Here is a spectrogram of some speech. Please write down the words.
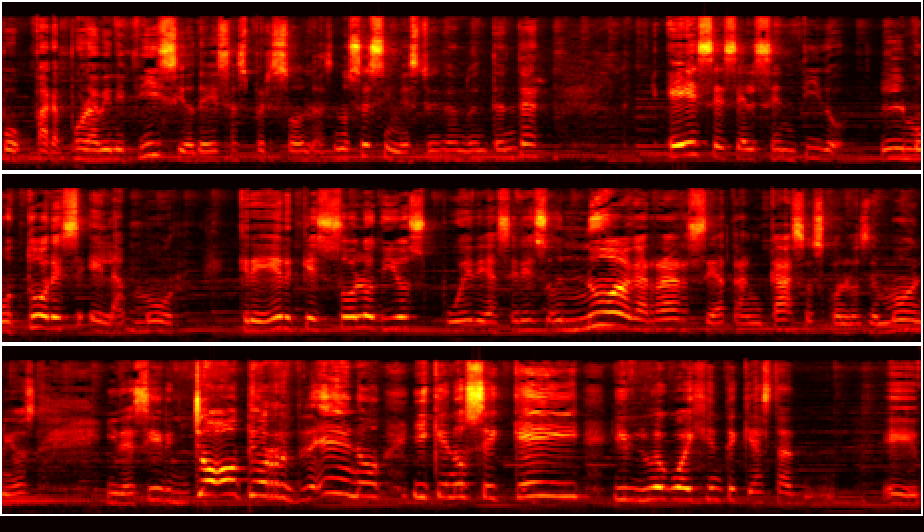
por, para, por beneficio de esas personas. No sé si me estoy dando a entender. Ese es el sentido. El motor es el amor. Creer que solo Dios puede hacer eso, no agarrarse a trancazos con los demonios y decir yo te ordeno y que no sé qué y, luego hay gente que hasta eh,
